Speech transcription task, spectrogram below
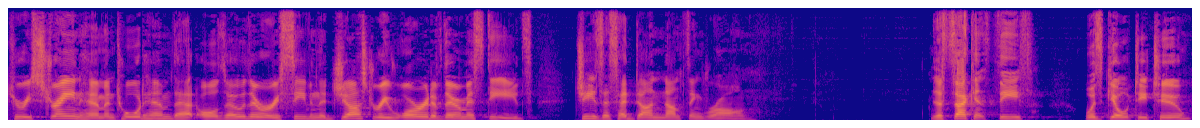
to restrain him and told him that although they were receiving the just reward of their misdeeds, Jesus had done nothing wrong. The second thief was guilty too,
